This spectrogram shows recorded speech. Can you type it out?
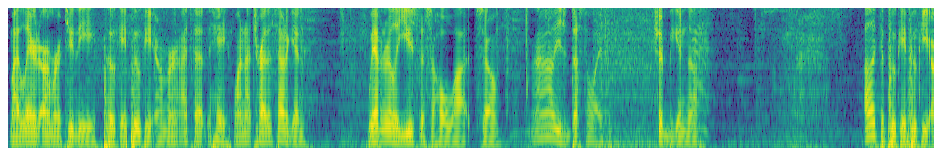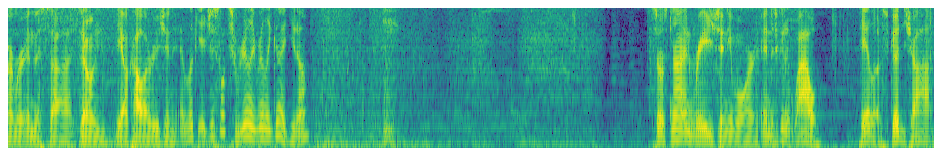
my layered armor to the Poke Poke armor, I thought, hey, why not try this out again? We haven't really used this a whole lot, so I'll use Dust of Life. Should be good enough. I like the Poke Poke armor in this uh, zone, the Alcala region. It look, it just looks really, really good, you know? So it's not enraged anymore, and it's gonna- wow. Talos, good job.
